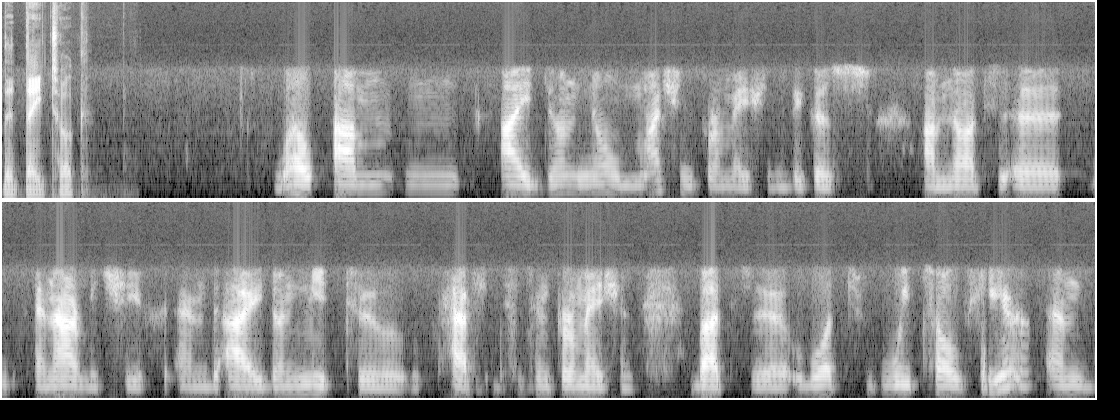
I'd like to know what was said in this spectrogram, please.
that they took? Well, um, I don't know much information because I'm not uh, an army chief, and I don't need to have this information. But uh, what we told here and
